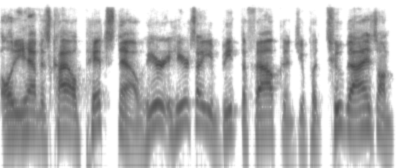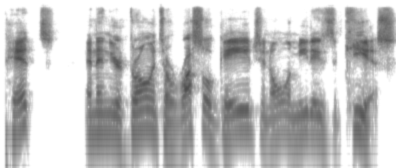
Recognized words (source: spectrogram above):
all you have is Kyle Pitts now. Here, here's how you beat the Falcons. You put two guys on Pitts, and then you're throwing to Russell Gage and Olamide Zaccheaus.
